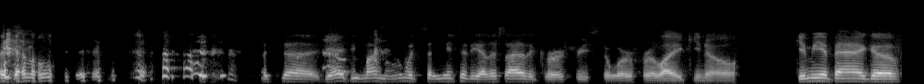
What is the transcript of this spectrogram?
I gotta learn. but uh, yeah, dude, my mom would send me to the other side of the grocery store for like, you know, give me a bag of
